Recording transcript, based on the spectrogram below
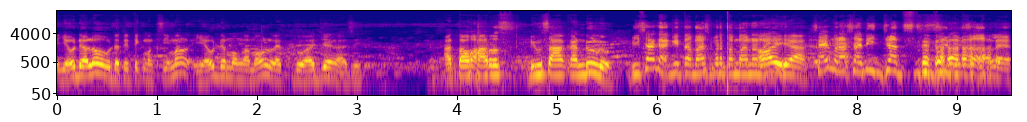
ya udah lo udah titik maksimal, ya udah mau nggak mau let go aja nggak sih? Atau harus diusahakan dulu? bisa gak kita bahas pertemanan Oh, lagi? iya. saya merasa dijudge di sini soalnya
